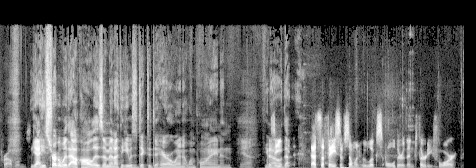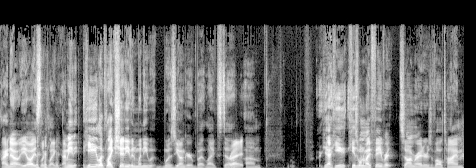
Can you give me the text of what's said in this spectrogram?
problems. Yeah, he struggled with alcoholism, and I think he was addicted to heroin at one point, and Yeah. you know he- that. That's the face of someone who looks older than 34. I know he always looked like. I mean, he looked like shit even when he w- was younger, but like still. Right. Um, yeah, he he's one of my favorite songwriters of all time.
